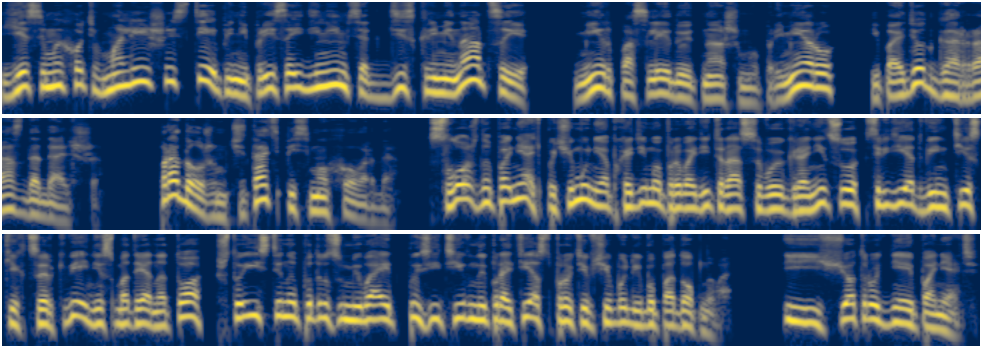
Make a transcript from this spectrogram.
Если мы хоть в малейшей степени присоединимся к дискриминации, мир последует нашему примеру и пойдет гораздо дальше. Продолжим читать письмо Ховарда. Сложно понять, почему необходимо проводить расовую границу среди адвентистских церквей, несмотря на то, что истина подразумевает позитивный протест против чего-либо подобного. И еще труднее понять,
